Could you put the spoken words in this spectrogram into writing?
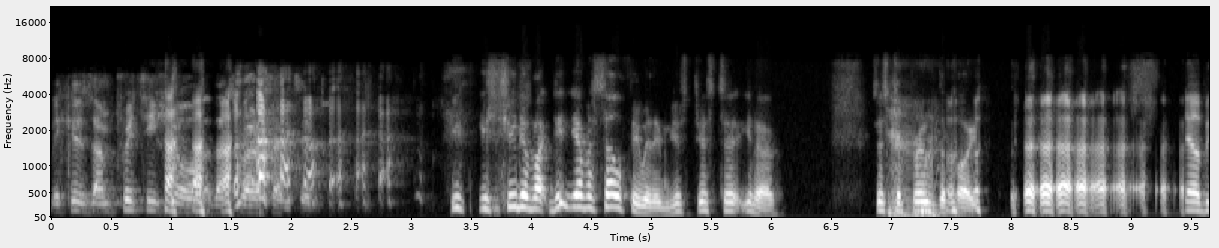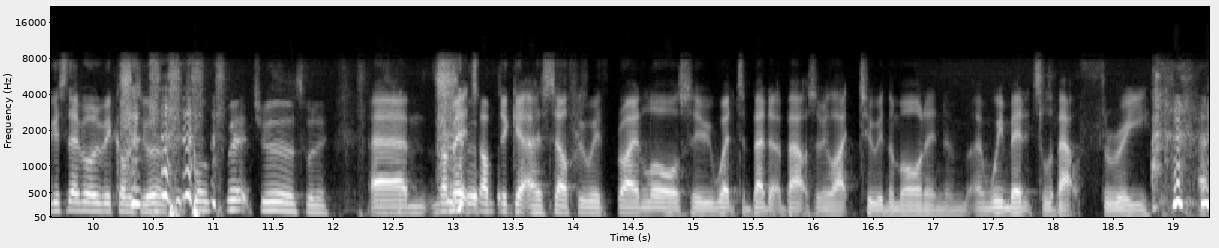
Because I'm pretty sure that that's where I sent it. You, you should have. Didn't you have a selfie with him just just to you know, just to prove the point? No, because everyone would be coming to go, "Oh, funny. Um, my mate Tom did get a selfie with Brian Laws, who went to bed at about something like two in the morning, and, and we made it till about three, uh,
